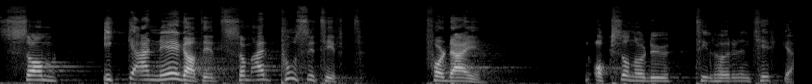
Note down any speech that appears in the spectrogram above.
som ikke er negativt, som er positivt for deg, også når du tilhører en kirke.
